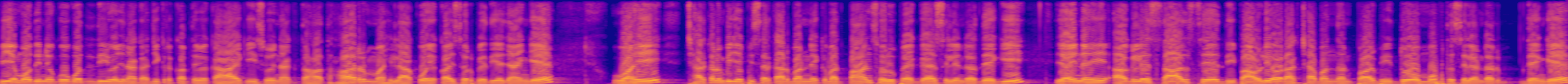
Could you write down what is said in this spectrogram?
पीएम मोदी ने गोगो दीदी योजना का ज़िक्र करते हुए कहा है कि इस योजना के तहत हर महिला को इक्कीस सौ रुपये दिए जाएँगे। वहीं झारखंड बीजेपी सरकार बनने के बाद पाँच सौ रुपये गैस सिलेंडर देगी। यही नहीं, अगले साल से दीपावली और रक्षाबंधन पर भी दो मुफ़्त सिलेंडर देंगे।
